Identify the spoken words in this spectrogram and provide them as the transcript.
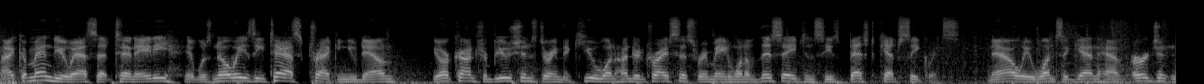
I commend you, Asset 1080. It was no easy task tracking you down. Your contributions during the Q-100 crisis remain one of this agency's best-kept secrets. Now we once again have urgent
